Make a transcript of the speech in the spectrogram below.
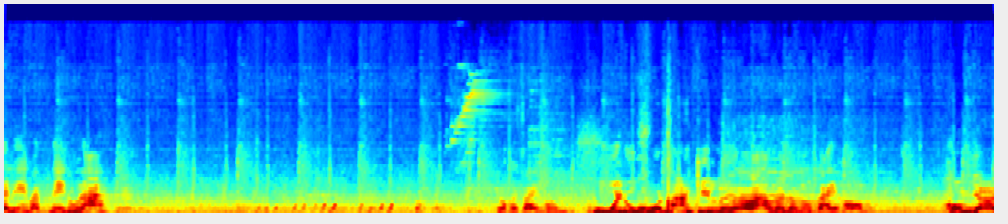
อันนี้มาเทดูนะเดี๋ยวค่อยใส่หอมหูยดูโคตรน่ากินเลยอะ อ้าวแล้วหนูหนูใส่หอม หอมใหญ่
